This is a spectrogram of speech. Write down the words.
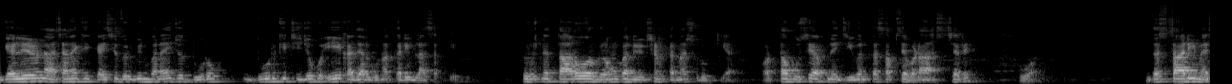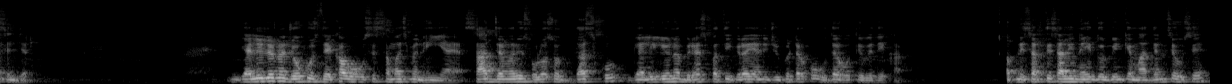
गैलीलियो ने अचानक एक ऐसी दूरबीन बनाई जो दूरों, दूर की चीज़ों को एक हज़ार गुना करीब ला सकती थी। फिर उसने तारों और ग्रहों का निरीक्षण करना शुरू किया और तब उसे अपने जीवन का सबसे बड़ा आश्चर्य हुआ। दस्तारी मैसेंजर। गैलीलियो ने जो कुछ देखा वो उसे समझ में नहीं आया। सात जनवरी 1610 को गैलीलियो ने बृहस्पति ग्रह यानी जुपिटर को उदय होते हुए देखा। अपनी शक्तिशाली नई दूरबीन के माध्यम से उसे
